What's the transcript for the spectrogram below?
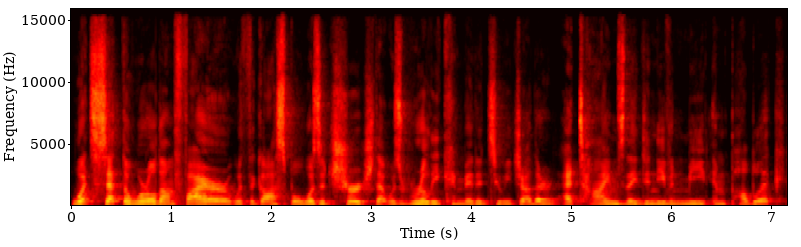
what set the world on fire with the gospel was a church that was really committed to each other. At times, they didn't even meet in public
